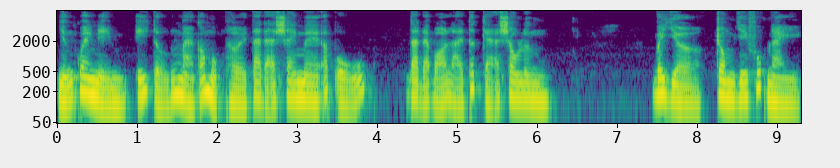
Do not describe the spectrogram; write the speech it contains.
những quan niệm, ý tưởng mà có một thời ta đã say mê ấp ủ ta đã bỏ lại tất cả sau lưng. Bây giờ, trong giây phút này,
